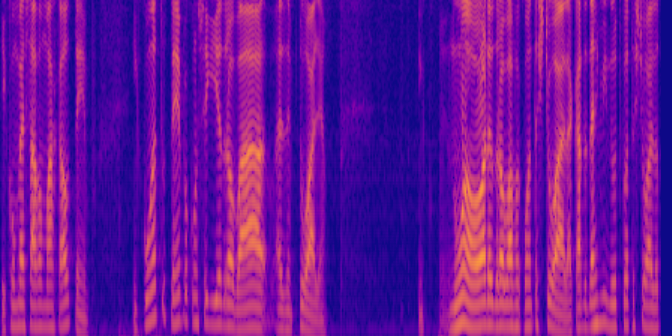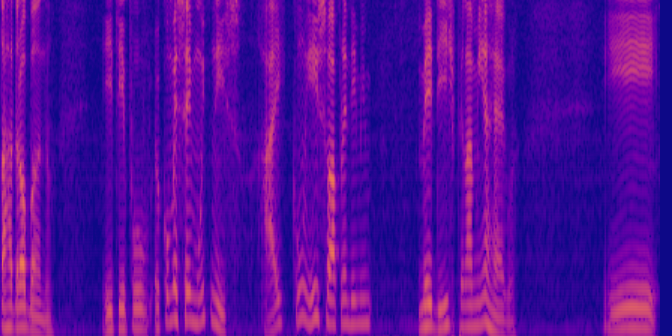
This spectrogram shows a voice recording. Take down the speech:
E começava a marcar o tempo. Em quanto tempo eu conseguia drobar, exemplo, toalha? Em, numa hora eu drobava quantas toalhas? A cada 10 minutos quantas toalhas eu tava drobando. E tipo, eu comecei muito nisso. Aí com isso eu aprendi a me medir pela minha régua. E,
